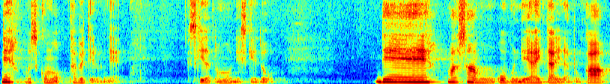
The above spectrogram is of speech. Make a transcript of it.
ね息子も食べてるんで好きだと思うんですけど。で、まあ、サーモンオーブンで焼いたりだとか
